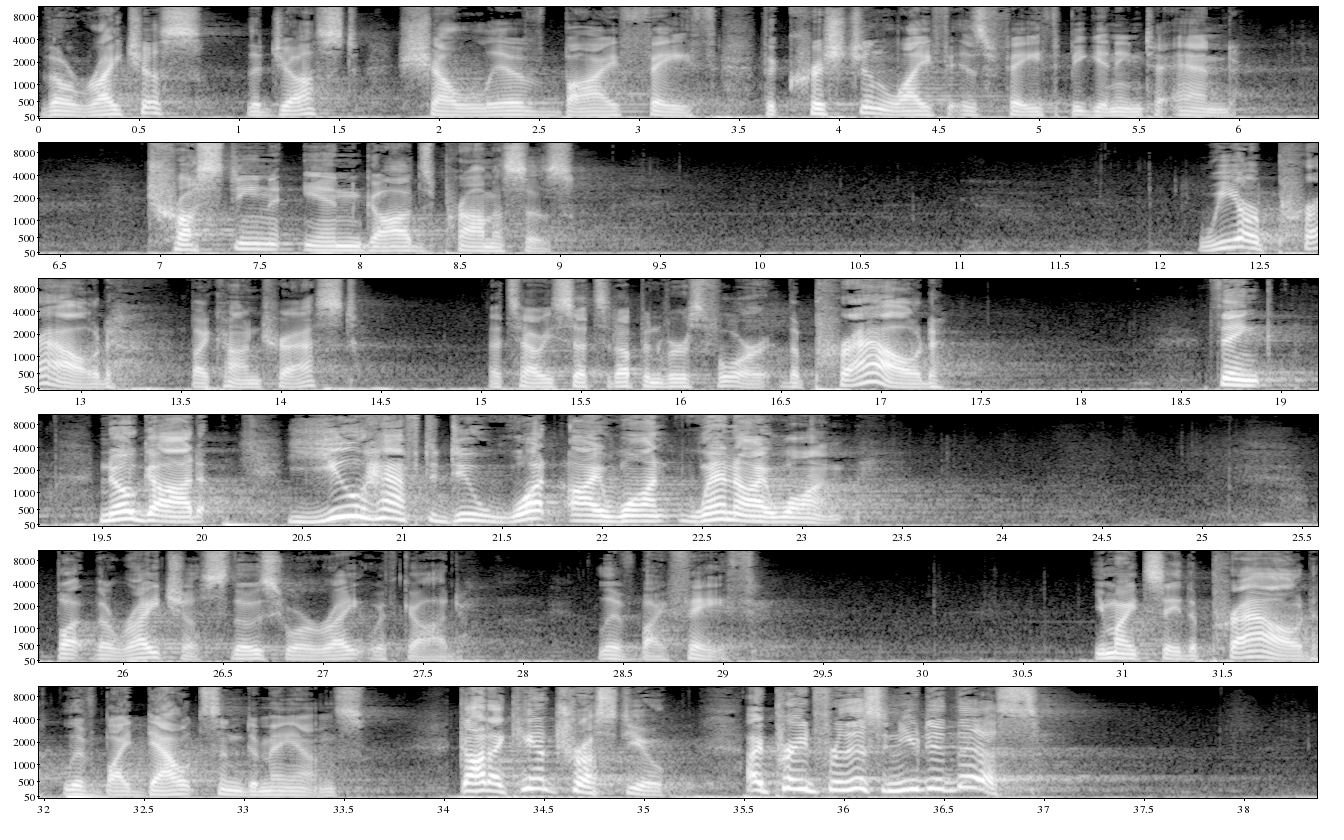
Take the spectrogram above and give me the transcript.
The righteous the just shall live by faith. The Christian life is faith beginning to end, trusting in God's promises. We are proud, by contrast. That's how he sets it up in verse 4. The proud think, No, God, you have to do what I want when I want. But the righteous, those who are right with God, live by faith. You might say the proud live by doubts and demands. God, I can't trust you. I prayed for this and you did this.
